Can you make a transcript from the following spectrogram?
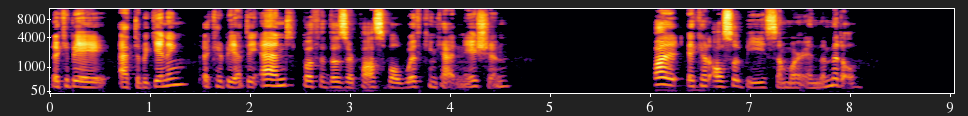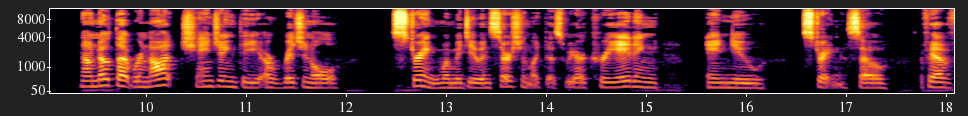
it could be at the beginning, it could be at the end. Both of those are possible with concatenation. But it could also be somewhere in the middle. Now note that we're not changing the original string when we do insertion like this. We are creating a new string. So if we have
